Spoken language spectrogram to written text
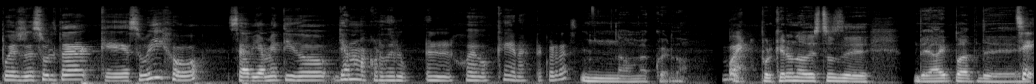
pues resulta que su hijo se había metido, ya no me acuerdo el, el juego, ¿qué era? ¿Te acuerdas? No me acuerdo. Bueno. Porque era uno de estos de, de iPad de... Sí,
